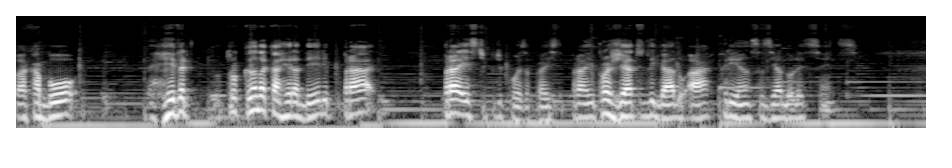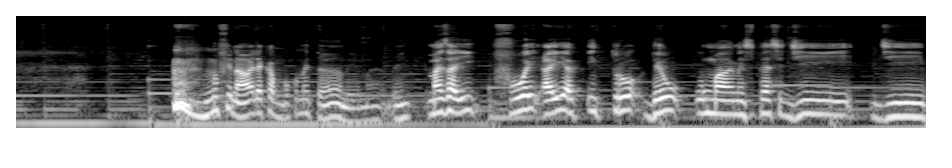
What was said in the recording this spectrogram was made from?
acabou rever, trocando a carreira dele para para esse tipo de coisa, para projetos ligados a crianças e adolescentes no final ele acabou comentando, mas aí foi, aí entrou, deu uma, uma espécie de, de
